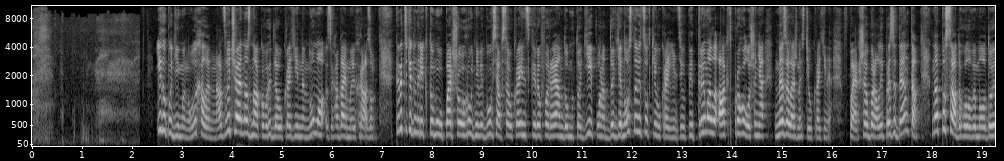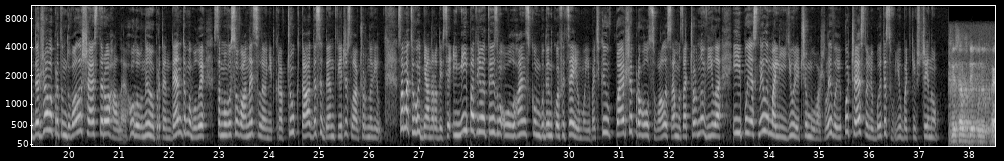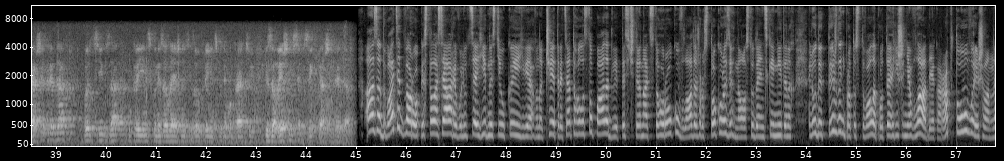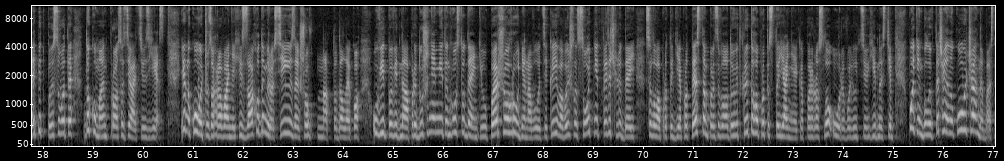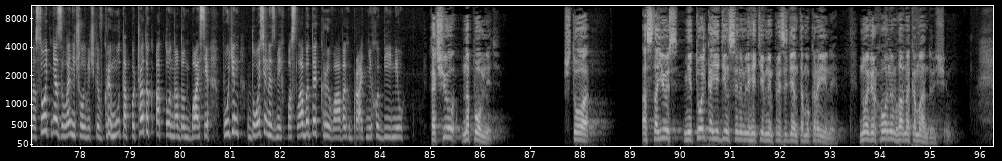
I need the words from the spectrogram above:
І до подій минулих, але надзвичайно знакових для України. Нумо згадаймо їх разом. 31 рік тому, 1 грудня, відбувся всеукраїнський референдум. Тоді понад 90% українців підтримали акт проголошення незалежності України. Вперше обирали президента. На посаду голови молодої держави претендували шестеро, але головними претендентами були самовисуванець Леонід Кравчук та дисидент В'ячеслав Чорновіл. Саме цього дня народився і мій патріотизм у Луганському будинку офіцерів. Мої батьки вперше проголосували саме за Чорновіла і пояснили малій Юлі, чому важливо і почесно любити свою батьківщину. Ми завжди були в перших рядах борців за українську незалежність за українську демократію і залишимося в цих перших рядах. А за 22 роки сталася революція гідності у Києві. Вночі 30 листопада 2013 року влада жорстоко розігнала студентський мітинг. Люди тиждень протестували проти рішення влади, яка раптово вирішила не підписувати документ про асоціацію з ЄС. Янукович у заграваннях із заходом і Росією зайшов надто далеко. У відповідь на придушення мітингу студентів 1 грудня на вулиці Києва вийшли сотні тисяч людей. Силова протидія протестам призвела до відкритого протистояння, яке переросло у революцію гідності. Потім були втеча Януковича, Небесна Сотня, зелені чоловічки в Криму та початок АТО на Донбасі. Путін досі не зміг послабити кривавих братніх обіймів. Хочу напомнить, что остаюсь не только единственным легитимным президентом Украины, но и верховным главнокомандующим.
